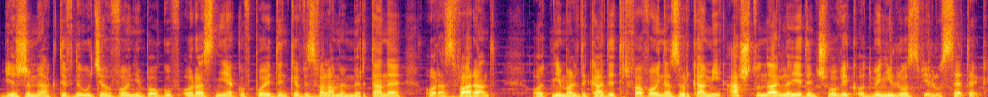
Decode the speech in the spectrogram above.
Bierzemy aktywny udział w wojnie bogów oraz niejako w pojedynkę wyzwalamy Myrtanę oraz Warant. Od niemal dekady trwa wojna z orkami, aż tu nagle jeden człowiek odmieni los wielu setek.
